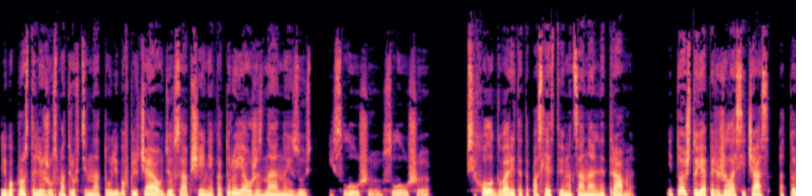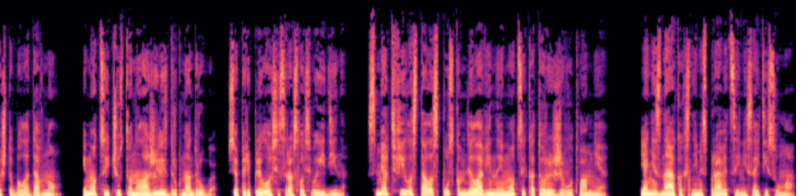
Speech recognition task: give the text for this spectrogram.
Либо просто лежу, смотрю в темноту, либо включаю аудиосообщения, которые я уже знаю наизусть, и слушаю, слушаю. Психолог говорит, это последствия эмоциональной травмы. Не то, что я пережила сейчас, а то, что было давно. Эмоции и чувства наложились друг на друга. Все переплелось и срослось воедино. Смерть Фила стала спуском для лавины эмоций, которые живут во мне. Я не знаю, как с ними справиться и не сойти с ума.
